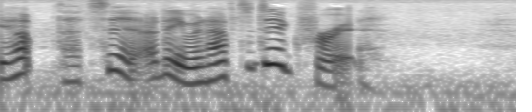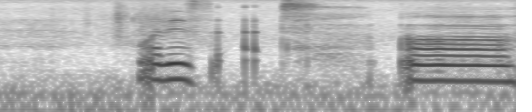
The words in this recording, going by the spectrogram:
Yep, that's it. I didn't even have to dig for it. What is that? Uh,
